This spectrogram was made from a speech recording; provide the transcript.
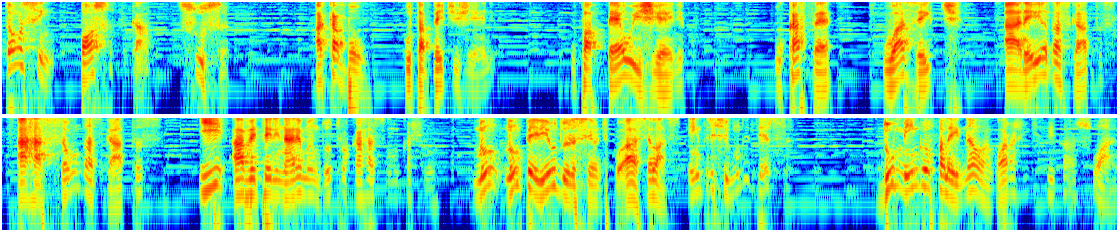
Então, assim, posso ficar sussa. Acabou o tapete higiênico, o papel higiênico, o café, o azeite, a areia das gatas, a ração das gatas e a veterinária mandou trocar a ração do cachorro. Num, num período assim, tipo, ah, sei lá, entre segunda e terça. Domingo eu falei, não, agora a gente fica suave.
